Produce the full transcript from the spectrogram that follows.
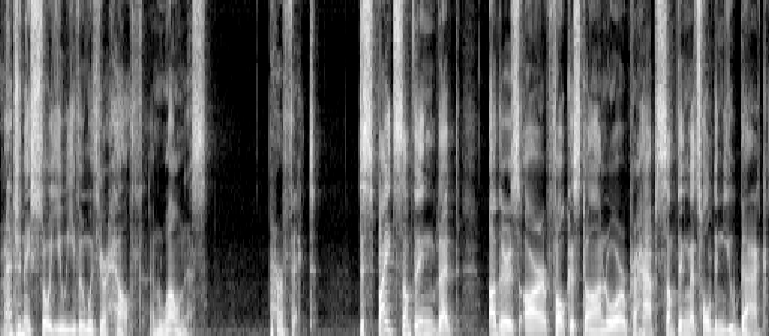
Imagine they saw you even with your health and wellness. Perfect. Despite something that others are focused on, or perhaps something that's holding you back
